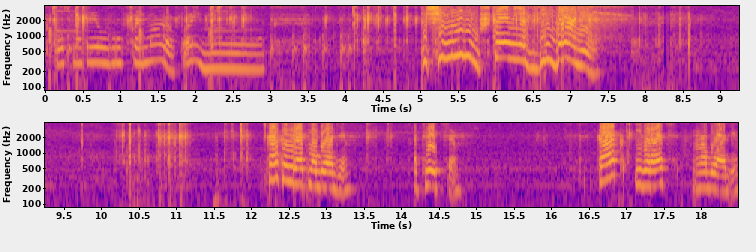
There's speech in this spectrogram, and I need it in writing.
Кто смотрел игру в кальмара, поймет. Почему? Что у меня с бинтами? Как играть на Бладе? Ответьте. Как играть на Бладе?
